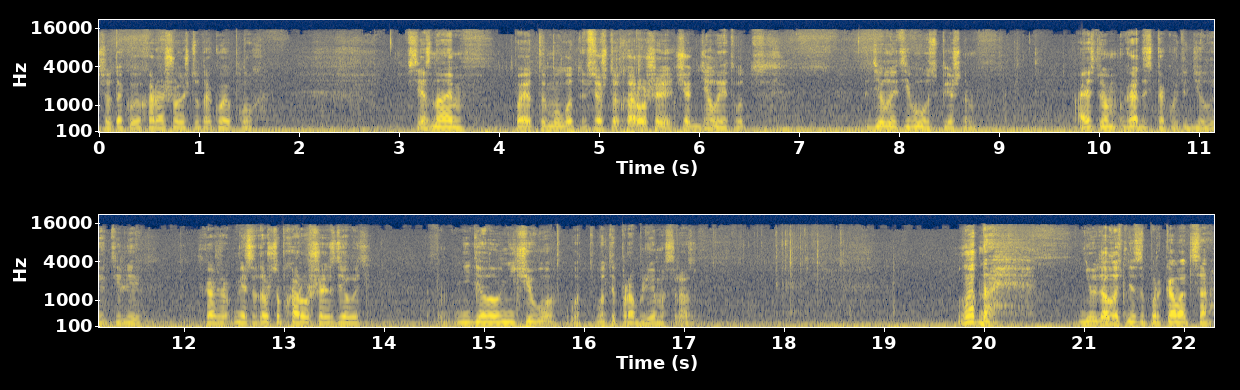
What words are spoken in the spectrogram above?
что такое хорошо и что такое плохо все знаем. Поэтому вот все, что хороший человек делает, вот делает его успешным. А если он гадость какую-то делает или, скажем, вместо того, чтобы хорошее сделать, не делал ничего, вот, вот и проблема сразу. Ладно, не удалось мне запарковаться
